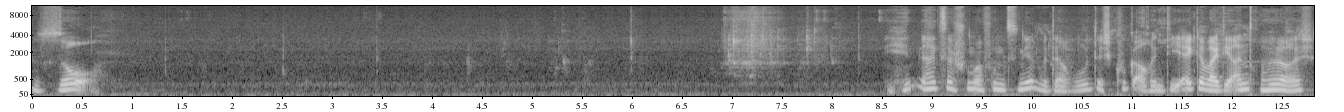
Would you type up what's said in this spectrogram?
So. Hinten hat es ja schon mal funktioniert mit der Route. Ich gucke auch in die Ecke, weil die andere höre ich.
